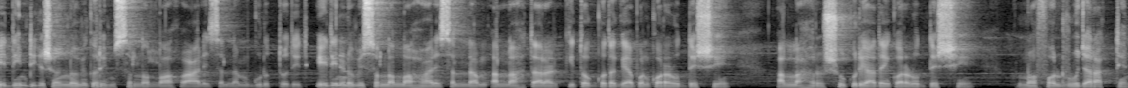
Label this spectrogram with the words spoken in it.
এই দিনটিকে স্বয়ং নবী করিম সাল্লাহ আলি সাল্লাম গুরুত্ব দিত এই দিনে নবী সাল্লাহ আলি সাল্লাম আল্লাহ তালার কৃতজ্ঞতা জ্ঞাপন করার উদ্দেশ্যে আল্লাহর শুকুরে আদায় করার উদ্দেশ্যে নফল রোজা রাখতেন।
